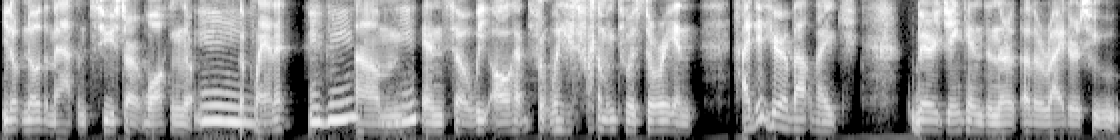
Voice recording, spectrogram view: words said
you don't know the map until you start walking the the planet. Mm-hmm. Um, Mhm. And so we all have different ways of coming to a story. And I did hear about like Barry Jenkins and there other writers who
